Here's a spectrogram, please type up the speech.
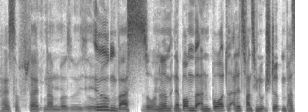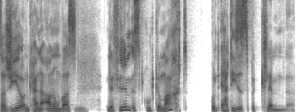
heißt auch Flight Number sowieso. oder? Irgendwas so, ne? Ja. Mit einer Bombe an Bord und alle 20 Minuten stirbt ein Passagier und keine Ahnung was. Mhm. Der Film ist gut gemacht und er hat dieses Beklemmende.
